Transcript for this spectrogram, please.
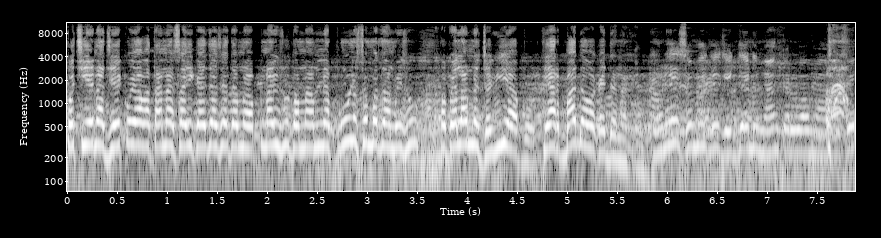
પછી એના જે કોઈ આવા તાનાશાહી કાયદા છે તમે અપનાવીશું તમે અમને પૂર્ણ સમર્થન આપીશું તો પહેલાં અમને જગ્યા આપો. ત્યારબાદ આવા કાયદા નાખો. ઘણા સમયથી જગ્યાની માંગ કરવામાં આવે છે.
